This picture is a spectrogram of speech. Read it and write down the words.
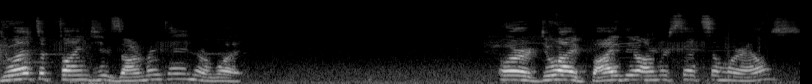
Do I have to find his armor then, or what? Or do I buy the armor set somewhere else?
